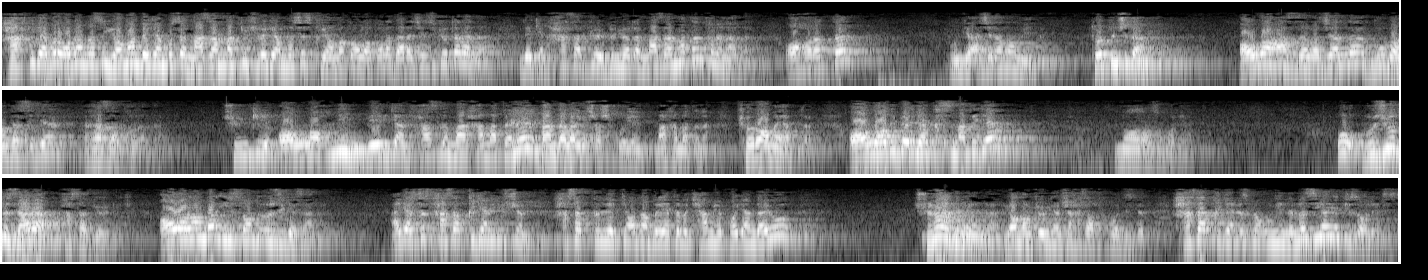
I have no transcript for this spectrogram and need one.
Haqni gapirib odamlarni yomon degan bo'lsa, mazammatga uchragan bo'lsangiz, qiyomatda Alloh taolo darajangizni ko'taradi. Lekin hasadgo'y dunyoda mazammat ham qilinadi. Oxiratda bunga ajrama olmaydi. To'rtinchidan Alloh azza va jalla bu bandasiga g'azab qiladi. Chunki Allohning bergan fazli marhamatini bandalarga shoshib qo'ygan marhamatini ko'ra olmayapti. Allohning bergan qismatiga norozi bo'lyapti. U vujudi zarar hasadgo'ylik. Avvalambor insonni o'ziga zarar. Agar siz hasad qilganingiz uchun hasad qilayotgan odam bir yerda bir kamayib qolganda-yu, tushunardim endi. Yomon ko'rgan uchun hasad qilib qo'ydingiz deb. Hasad qilganingiz bilan unga nima ziyon yetkaza olasiz?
